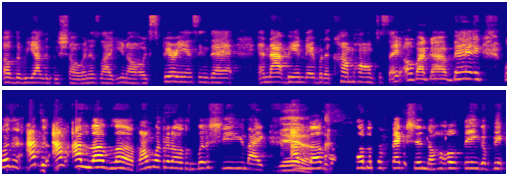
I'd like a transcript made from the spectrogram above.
of the reality show, and it's like you know, experiencing that and not being able to come home to say, "Oh my God, babe, wasn't I? Just, I, I love love. I'm one of those mushy like." I Yeah. love the public affection, the whole thing of being,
